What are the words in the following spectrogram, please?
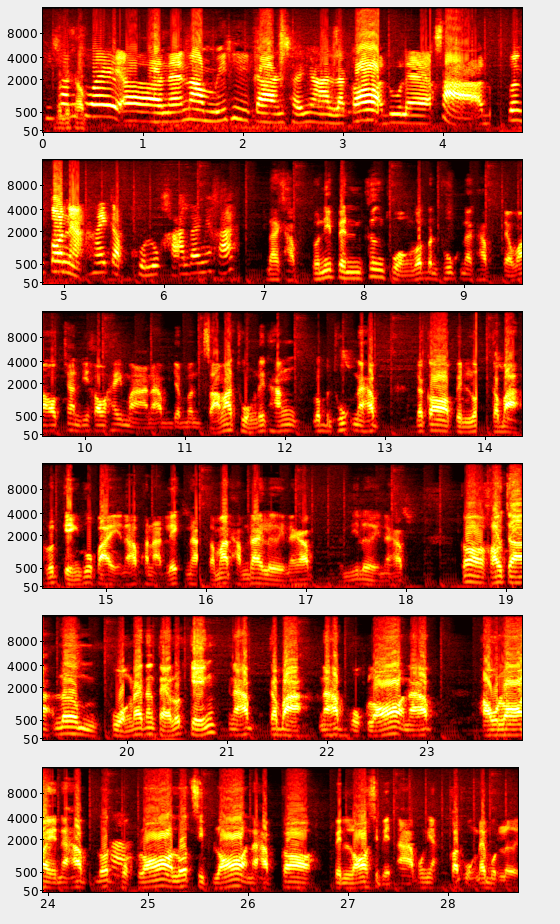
พี่ช่างสวัสดีครับช่วยเอ่อแนะนำวิธีการใช้งานแล้วก็ดูแลรักษาเบื้องต้นเนี่ยให้กับคุณลูกค้าได้ไหมคะ ได้ครับ ตัวนี้เป็นเครื่องถ่วงรถบรรทุกนะครับ แต่ว่าออปชันที่เขาให้มานะครับจะมันสามารถถ่วงได้ทั้งรถบรรทุกนะครับ แล้วก็เป็นรถกระบะรถเก๋งทั่วไปนะครับ ขนาดเล็กนะสามารถทำได้เลยนะครับแบบนี้เลยนะครับ ก็เขาจะเริ่มถ่วงได้ตั้งแต่รถเก๋งนะครับ กระบะนะครับหกล้อนะครับเอาลอยนะครับรถค่ะหกล้อรถ 10 ล้อนะครับ ก็เป็นล้อ 11R พวกเนี้ยก็ถ่วงได้หมดเลย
